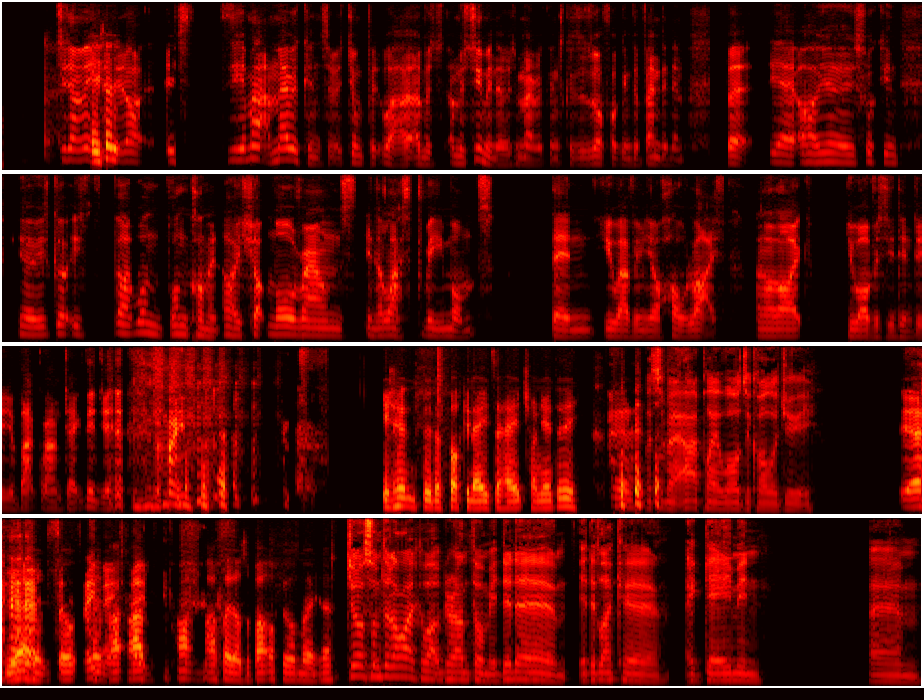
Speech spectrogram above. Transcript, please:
Do you know what I He mean? said- Like, it's the amount of Americans that are jumping. Well, I was I'm assuming there was Americans because they was all fucking defending him. But yeah, oh yeah, he's fucking. You know, he's got he's like one one comment. Oh, he shot more rounds in the last three months than you have in your whole life. And I'm like, you obviously didn't do your background check, did you? Like, He didn't do the fucking A to H on you, did he? yeah, Listen, mate, I play loads of Call of Duty. yeah. Yeah, so, same, mate, mate, I- I- same. I, I played as a battlefield, mate, yeah. Do you know something I like about Garand Thumb? He did um he did like a a gaming um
